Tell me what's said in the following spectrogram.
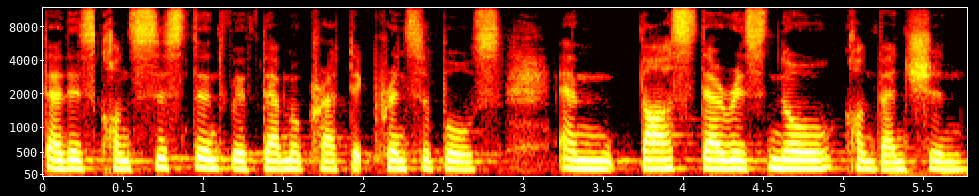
that is consistent with democratic principles, and thus there is no convention.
